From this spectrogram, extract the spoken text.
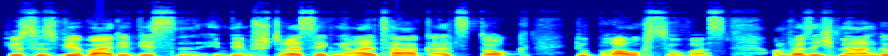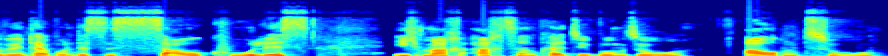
Justus, wir beide wissen, in dem stressigen Alltag als Doc, du brauchst sowas. Und was ich mir angewöhnt habe, und das ist sau cool ist, ich mache Achtsamkeitsübungen so, Augen zu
